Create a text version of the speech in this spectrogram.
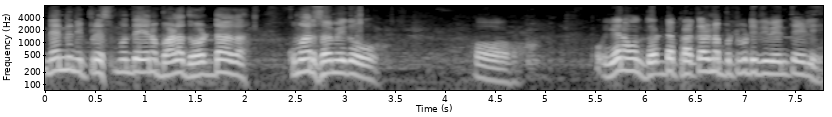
ನೆನ್ನೆ ನೀವು ಪ್ರೆಸ್ ಮುಂದೆ ಏನೋ ಭಾಳ ದೊಡ್ಡ ಕುಮಾರಸ್ವಾಮಿದು, ಓ, ಏನೋ ಒಂದು ದೊಡ್ಡ ಪ್ರಕರಣ ಬಿಟ್ಬಿಟ್ಟಿದ್ದೀವಿ ಅಂತ ಹೇಳಿ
